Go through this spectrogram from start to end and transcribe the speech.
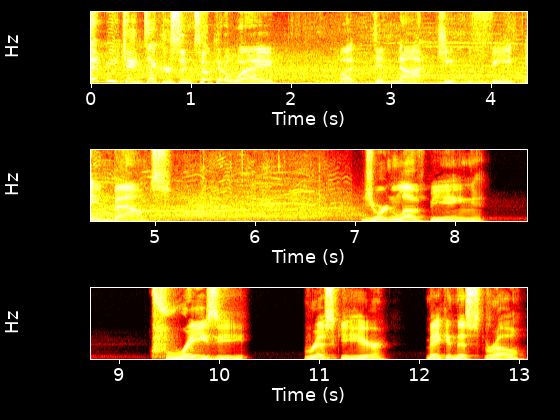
and B.J. Dickerson took it away, but did not keep the feet in bounds. Jordan Love being crazy risky here, making this throw.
